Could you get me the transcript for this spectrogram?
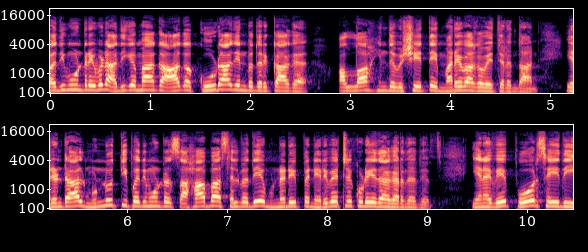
பதிமூன்றை விட அதிகமாக ஆகக்கூடாது என்பதற்காக அல்லாஹ் இந்த விஷயத்தை மறைவாக வைத்திருந்தான். இரண்டால் முன்னூற்றி பதிமூன்று சஹாபா செல்வதே முன்னறிப்பை நிறைவேற்றக்கூடியதாக இருந்தது. எனவே போர் செய்தி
